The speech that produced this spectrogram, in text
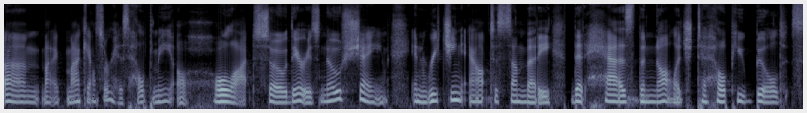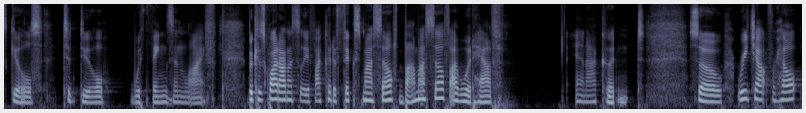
um, my, my counselor has helped me a whole lot. So there is no shame in reaching out to somebody that has the knowledge to help you build skills to deal with things in life. Because quite honestly, if I could have fixed myself by myself, I would have. And I couldn't. So reach out for help.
